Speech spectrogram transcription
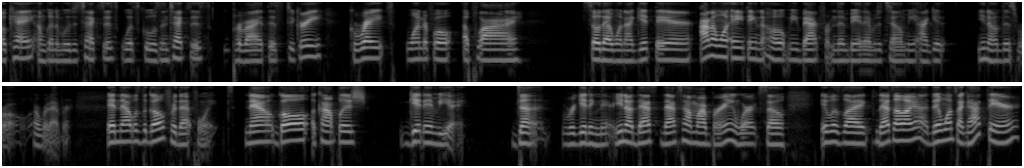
Okay, I'm going to move to Texas. What schools in Texas provide this degree? Great, wonderful. Apply so that when I get there, I don't want anything to hold me back from them being able to tell me I get you know, this role or whatever. And that was the goal for that point. Now, goal accomplished, get MBA. Done. We're getting there. You know, that's that's how my brain works. So it was like, that's all I got. Then once I got there,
